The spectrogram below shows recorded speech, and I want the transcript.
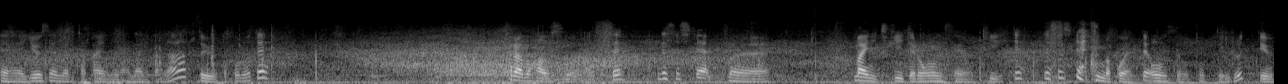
えー優先度の高いのは何かなというところでクラブハウスをやってでそして、えー毎日聞いてる音声を聞いてでそして今こうやって音声を取っているっていう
